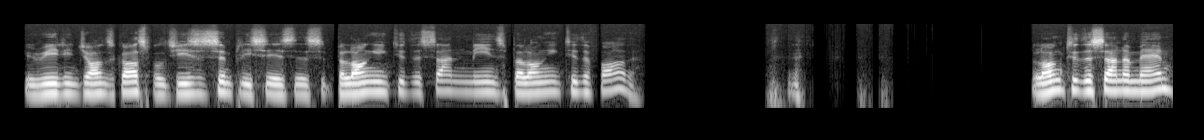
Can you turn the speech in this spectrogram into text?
you read in John's Gospel, Jesus simply says this belonging to the Son means belonging to the Father. belong to the Son of Man,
